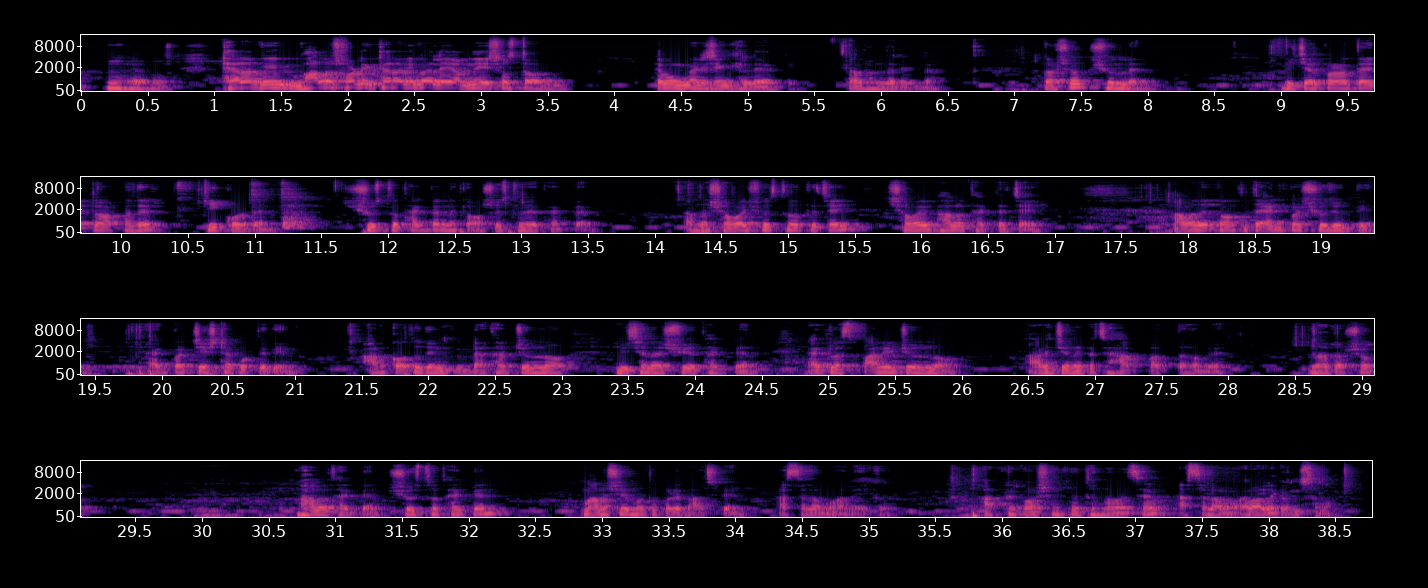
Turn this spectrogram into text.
থেরাপি ভালো সঠিক থেরাপি পেলে আপনি সুস্থ হবেন এবং মেডিসিন খেলে আর কি। আলহামদুলিল্লাহ। দর্শক শুনলেন? বিচার করার দায়িত্ব আপনাদের। কি করবেন? সুস্থ থাকবেন নাকি অসুস্থ হয়ে থাকবেন? আমরা সবাই সুস্থ হতে চাই, সবাই ভালো থাকতে চাই। আমাদেরকে অন্তত একবার সুযোগ দিন, একবার চেষ্টা করতে দিন। আর কতদিন ব্যথার জন্য বিছানায় শুয়ে থাকবেন? এক গ্লাস পানির জন্য আরেকজনের কাছে হাত পাততে হবে। না, দর্শক, ভালো থাকবেন, সুস্থ থাকবেন, মানুষের মতো করে বাঁচবেন। আসসালামু আলাইকুম। আপনাকে অসংখ্য ধন্যবাদ, স্যার। আসসালামু আলাইকুম। সালাম।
